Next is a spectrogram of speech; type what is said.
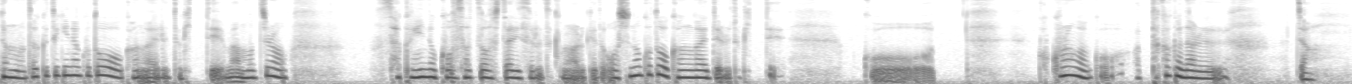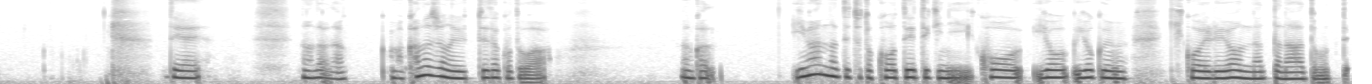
でもオタク的なことを考える時って、まあもちろん作品の考察をしたりする時もあるけど、推しのことを考えてる時って、こう、心がこうあったかくなるじゃん。でなんだろうな、まあ、彼女の言ってたことはなんか今になってちょっと肯定的にこうよよく聞こえるようになったなと思って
